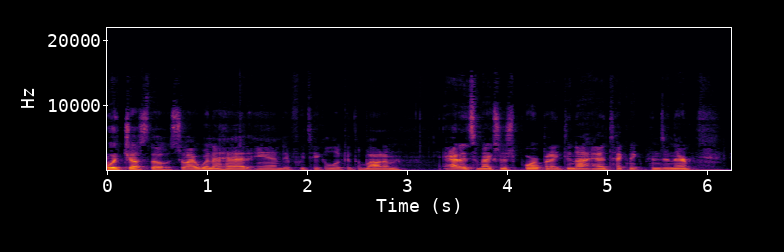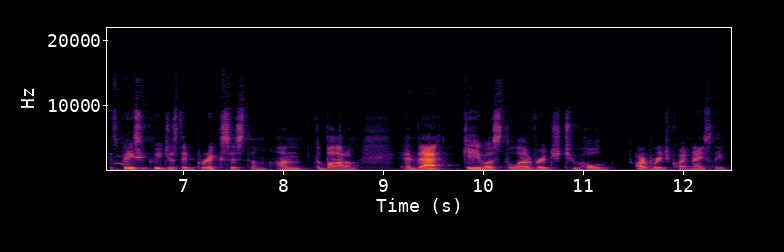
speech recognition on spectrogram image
with just those. So I went ahead and if we take a look at the bottom, added some extra support, but I did not add Technic pins in there. It's basically just a brick system on the bottom. And that gave us the leverage to hold our bridge quite nicely.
